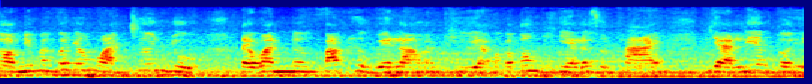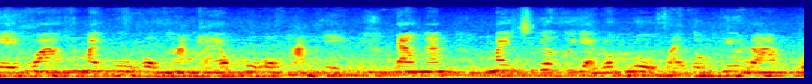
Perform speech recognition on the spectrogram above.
ตอนนี้มันก็ยังหวานชื่นอยู่ แต่วันหนึ่งปั๊บถึงเวลามันเคลียร์มันก็ต้องเคลียร์และสุดท้าย อย่าเรียกตัวเองว่าทำไมกูอกหักแล้วกูอกหักอีก ดังนั้นไม่เชื่อก็อย่าลบหลู่ฝ่ายตรงที่รักโบ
